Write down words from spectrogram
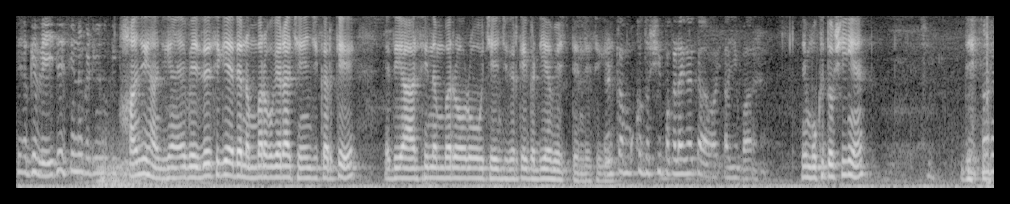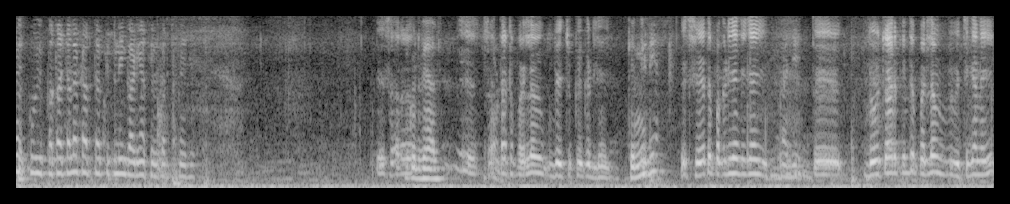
ਤੇ ਅੱਗੇ ਵੇਚਦੇ ਸੀ ਇਹਨਾਂ ਗੱਡੀਆਂ ਨੂੰ ਹਾਂਜੀ ਹਾਂਜੀ ਹਾਂ, ਇਹ ਵੇਚਦੇ ਸੀਗੇ ਇਹਦੇ ਨੰਬਰ ਵਗੈਰਾ ਚੇਂਜ ਕਰਕੇ ਇਹਦੀ ਆਰਸੀ ਨੰਬਰ ਔਰ ਉਹ ਚੇਂਜ ਕਰਕੇ ਗੱਡੀਆਂ ਵੇਚ ਦਿੰਦੇ ਸੀਗੇ इनका मुख्य दोषी पकड़ा गया क्या अजीब बार है ਇਹ ਮੁੱਖ ਦੋਸ਼ੀ ਹੈ ਜੀ सर कोई पता चला कब तक कितनी गाड़ियां सेल कर चुके हैं जी ਇਹ ਸਾਰਾ ਗੁਰਦਿਆਲ। ਇਹ ਸੱਤ ਅੱਠ ਪਹਿਲਾਂ ਵੀ ਵੇਚ ਚੁੱਕੇ ਗੱਡੀਆਂ ਜੀ। ਕਿੰਨੀ ਇਹ 6 ਤੇ ਪਕੜੀਆਂ ਗਈਆਂ ਜੀ। हाँ जी ਤੇ ਦੋ ਚਾਰ ਕਹਿੰਦੇ ਪਹਿਲਾਂ ਵੀ ਵਿਚ ਗਏ ਨੇ ਜੀ।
